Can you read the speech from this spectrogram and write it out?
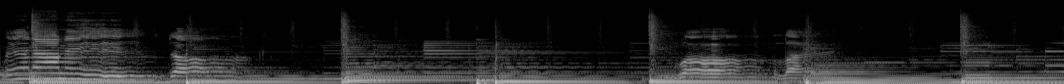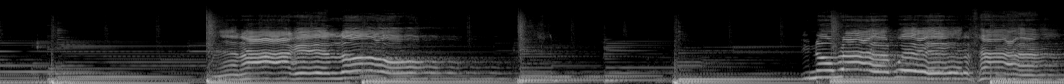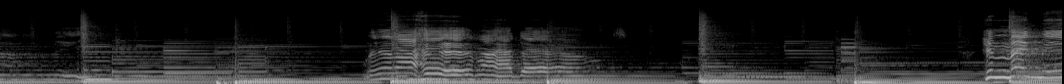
when I'm in the dark. You are the light. When I know right where to find me when I have my doubts. You make me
